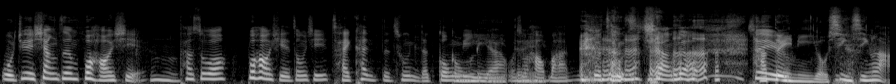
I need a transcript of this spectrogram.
我觉得象征不好写，嗯，他说不好写的东西才看得出你的功力啊，力我说好吧，你就这样子讲了，所以他对你有信心啦，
